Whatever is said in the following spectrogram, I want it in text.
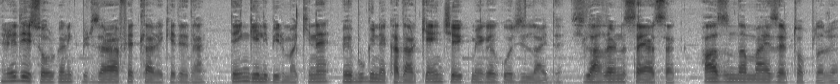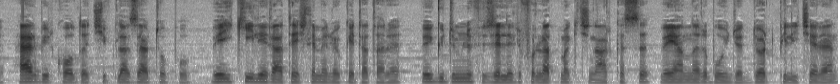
Neredeyse organik bir zarafetle hareket eden dengeli bir makine ve bugüne kadarki en çevik Mechagodzilla'ydı. Silahlarını sayarsak ağzında Mauser topları, her bir kolda çift lazer topu ve iki ileri ateşleme roket atarı ve güdümlü füzeleri fırlatmak için arkası ve yanları boyunca 4 pil içeren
